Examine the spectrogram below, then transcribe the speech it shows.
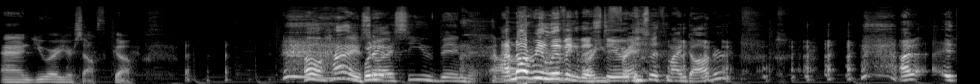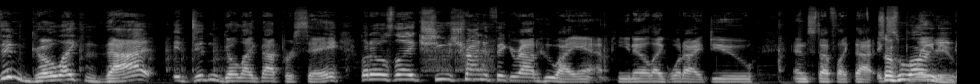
and you are yourself. Go. Oh hi! What So you- I see you've been. I'm not um, reliving this, are you dude. Friends with my daughter. I, it didn't go like that. It didn't go like that per se, but it was like she was trying to figure out who I am, you know, like what I do and stuff like that. So who are you?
